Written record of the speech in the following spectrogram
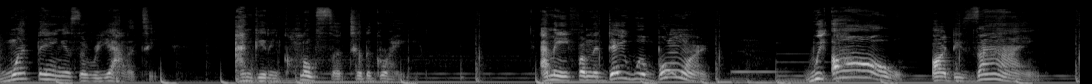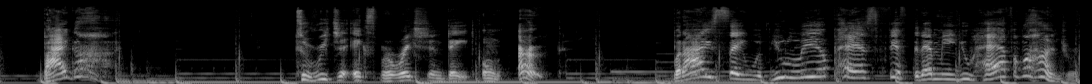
one thing is a reality. I'm getting closer to the grave. I mean, from the day we're born, we all are designed by God to reach an expiration date on earth. But I say, if you live past 50, that means you half of a hundred.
